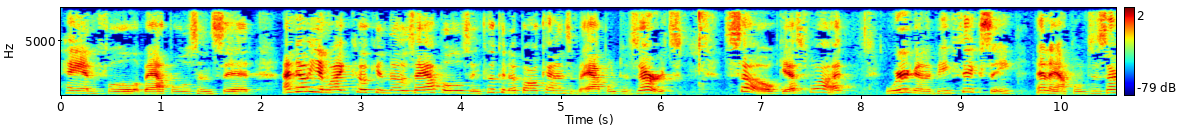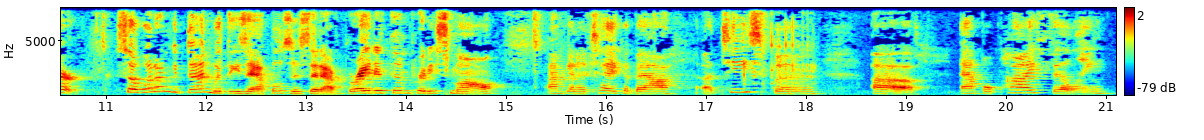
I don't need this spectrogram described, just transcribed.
handful of apples and said, I know you like cooking those apples and cooking up all kinds of apple desserts. So guess what? We're going to be fixing an apple dessert. So what I've done with these apples is that I've grated them pretty small. I'm going to take about a teaspoon of apple pie filling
